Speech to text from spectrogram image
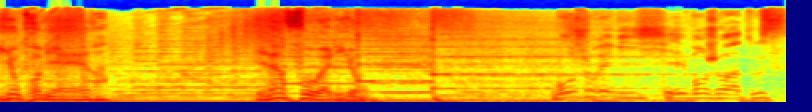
Lyon Première, l'info à Lyon. Bonjour Rémi et bonjour à tous.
